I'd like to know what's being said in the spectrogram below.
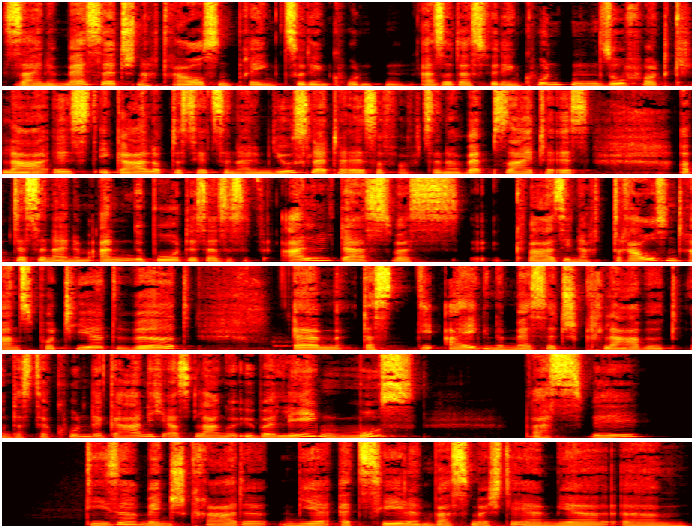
seine Message nach draußen bringt zu den Kunden. Also dass für den Kunden sofort klar ist, egal ob das jetzt in einem Newsletter ist, ob es in einer Webseite ist, ob das in einem Angebot ist, also all das, was quasi nach draußen transportiert wird, ähm, dass die eigene Message klar wird und dass der Kunde gar nicht erst lange überlegen muss, was will dieser Mensch gerade mir erzählen? Was möchte er mir ähm,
